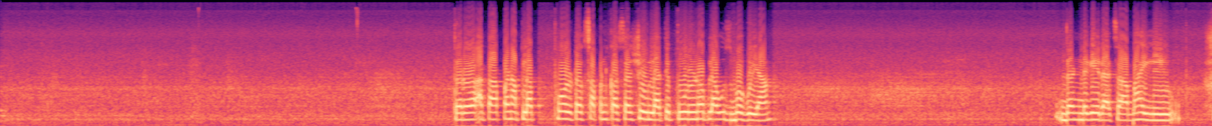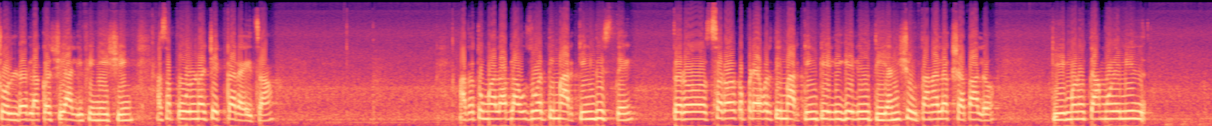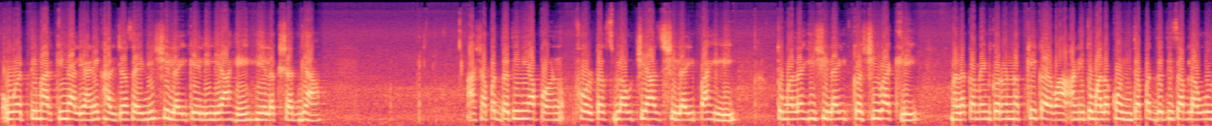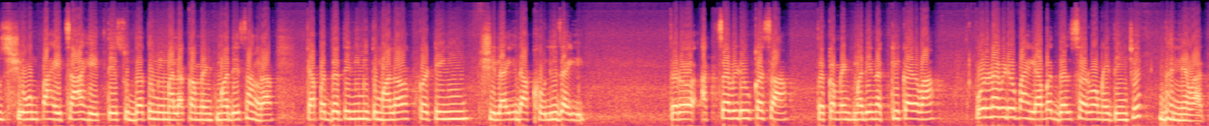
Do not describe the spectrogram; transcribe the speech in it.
तर आता आपण आपला फोर्टक्स आपण कसा शिवला ते पूर्ण ब्लाऊज बघूया. दंडगेराचा भाई शोल्डरला कशी आली फिनिशिंग असा पूर्ण चेक करायचा. आता तुम्हाला ब्लाऊज वरती मार्किंग दिसते. तर सरळ कपड्यावरती मार्किंग केली गेली होती आणि शिवताना लक्षात आलं की म्हणून त्यामुळे मी वरती मार्किंग आली आणि खालच्या साईडनी शिलाई केलेली आहे हे लक्षात घ्या. अशा पद्धतीने आपण फोर्टक्स ब्लाऊजची आज शिलाई पाहिली. तुम्हाला ही शिलाई कशी वाटली? मला कमेंट करून नक्की कळवा. आणि तुम्हाला कोणत्या पद्धतीचा ब्लाऊज शिवून पाहायचा आहे ते सुद्धा तुम्ही मला कमेंटमध्ये सांगा. त्या पद्धतीने मी तुम्हाला कटिंग शिलाई दाखवली जाईल. तर आजचा व्हिडिओ कसा? तर कमेंटमध्ये नक्की कळवा. पूर्ण व्हिडिओ पाहिल्याबद्दल सर्व मैत्रींचे धन्यवाद.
